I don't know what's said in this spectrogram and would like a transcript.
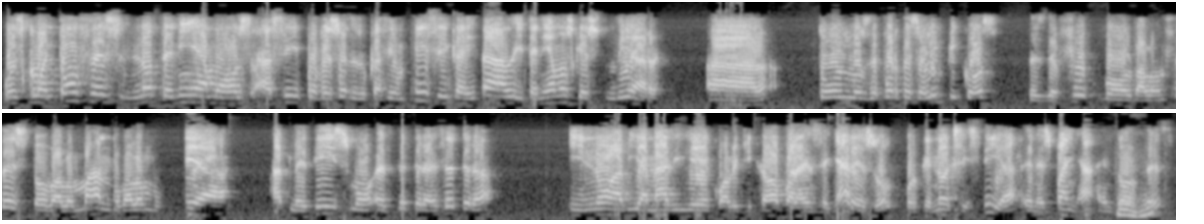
Pues como entonces no teníamos así profesor de educación física y tal, y teníamos que estudiar ah, todos los deportes olímpicos, desde fútbol, baloncesto, balonmano, balón atletismo, etcétera, etcétera, y no había nadie cualificado para enseñar eso, porque no existía en España entonces.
